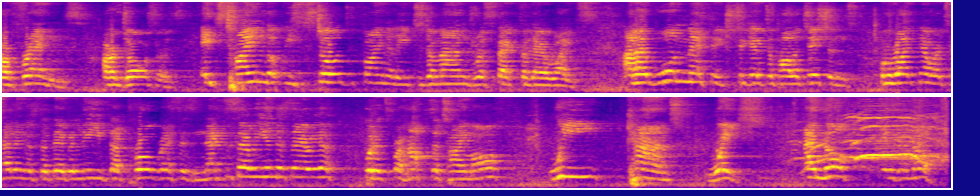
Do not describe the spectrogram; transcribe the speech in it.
our friends, our daughters, it's time that we stood finally to demand respect for their rights. And I have one message to give to politicians who right now are telling us that they believe that progress is necessary in this area, but it's perhaps a time off. We can't wait. Enough is enough.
